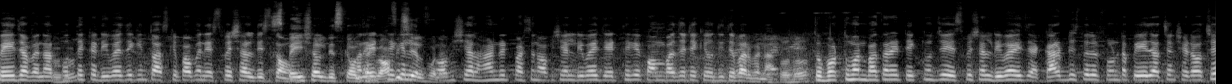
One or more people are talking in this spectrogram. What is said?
পেয়ে যাবেন আর প্রত্যেকটা ডিভাইসে কিন্তু আজকে পাবেন স্পেশাল ডিসকাউন্ট স্পেশাল ডিসকাউন্ট থাকবে অফিসিয়াল ফোনে হান্ড্রেড পার্সেন্ট অফিশিয়াল ডিভাইস এর থেকে কম বাজেটে কেউ দিতে পারবে না। তো বর্তমান বাজারে টেকনো যে স্পেশাল ডিভাইস কার্ভ ডিসপ্লের ফোনটা পেয়ে যাচ্ছেন সেটা হচ্ছে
